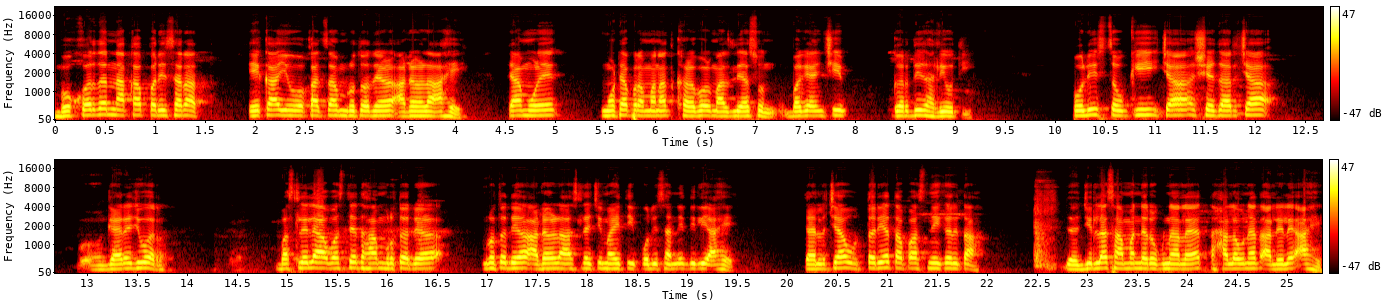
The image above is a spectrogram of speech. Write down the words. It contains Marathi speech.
भोकरदन नाका परिसरात एका युवकाचा मृतदेह आढळला आहे. त्यामुळे मोठ्या प्रमाणात खळबळ माजली असून बघ्यांची गर्दी झाली होती. पोलीस चौकीच्या शेजारच्या गॅरेजवर बसलेल्या अवस्थेत हा मृतदेह मृतदेह आढळला असल्याची माहिती पोलिसांनी दिली आहे. त्याच्या उत्तरीय तपासणीकरिता जिल्हा सामान्य रुग्णालयात हलवण्यात आलेले आहे.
